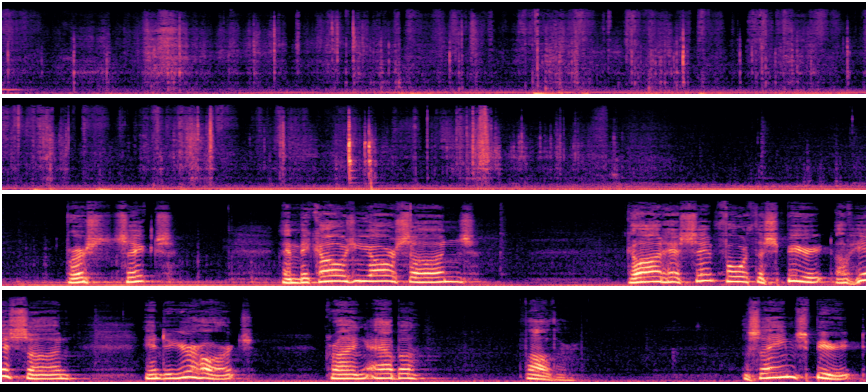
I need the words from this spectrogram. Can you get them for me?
verse 6 and because ye are sons, God has sent forth the Spirit of His Son into your hearts, crying, Abba, Father. The same Spirit,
